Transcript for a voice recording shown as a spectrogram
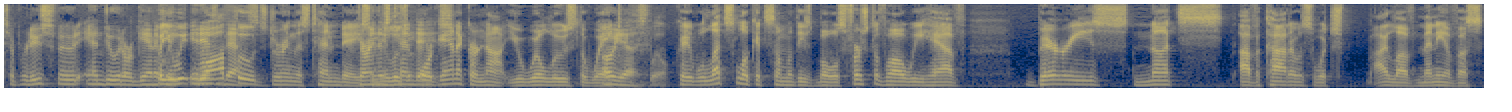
to produce food and do it organically. But you eat It is raw foods during this 10 days. During and this you lose 10 days. Organic or not, you will lose the weight. Oh, yes, will. Okay, well, let's look at some of these bowls. First of all, we have berries, nuts, avocados, which I love. Many of us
